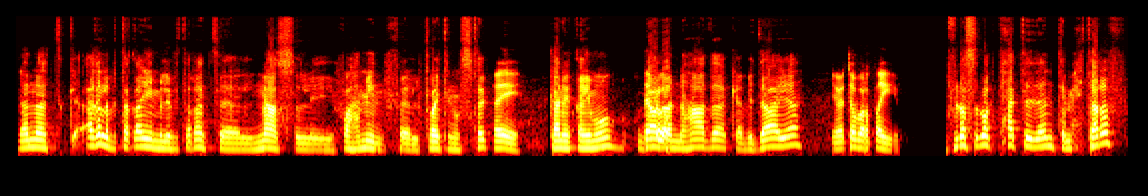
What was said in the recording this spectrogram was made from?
لأن أغلب التقييم اللي في الإنترنت الناس اللي فاهمين في ال fighting stick إي. كانوا يقيموه. قالوا إن هذا كبداية يعتبر طيب. وفي نفس الوقت حتى إذا أنت محترف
